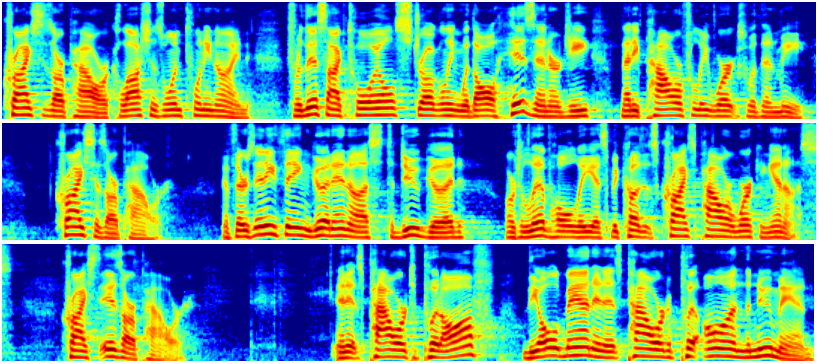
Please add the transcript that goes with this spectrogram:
Christ is our power. Colossians 1:29 For this I toil struggling with all his energy that he powerfully works within me. Christ is our power. If there's anything good in us to do good or to live holy, it's because it's Christ's power working in us. Christ is our power and its power to put off the old man and its power to put on the new man.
